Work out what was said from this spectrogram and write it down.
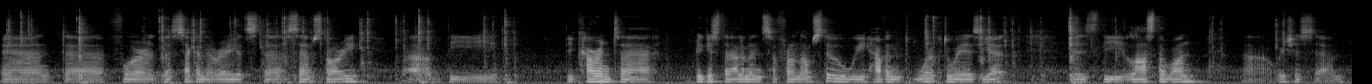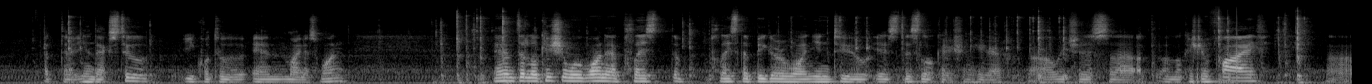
And uh, for the second array, it's the same story. Uh, the the current uh, biggest elements from nums2 we haven't worked with yet is the last one, uh, which is um, at the index 2 equal to n minus 1. And the location we want to place the place the bigger one into is this location here, uh, which is uh, location 5. Uh,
